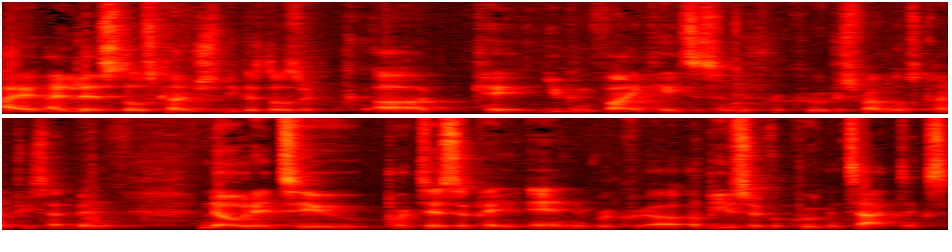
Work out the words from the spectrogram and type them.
I, I list those countries because those are uh, ca- you can find cases in which recruiters from those countries have been noted to participate in recru- uh, abusive recruitment tactics.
